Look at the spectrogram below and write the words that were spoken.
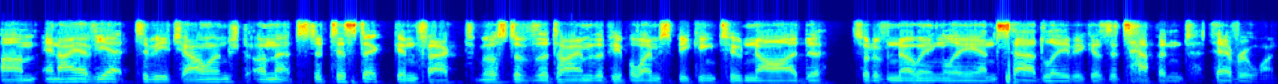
um, and I have yet to be challenged on that statistic. In fact, most of the time, the people I'm speaking to nod sort of knowingly and sadly because it's happened to everyone.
